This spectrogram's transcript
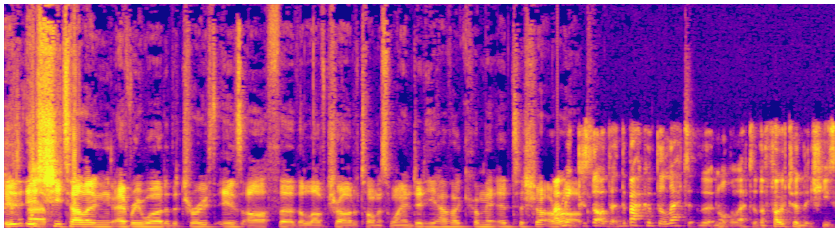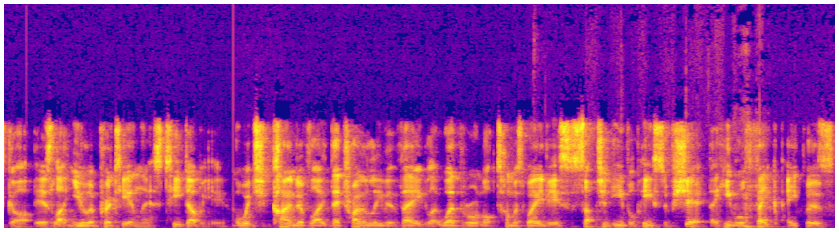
Is, is um, she telling every word of the truth? Is Arthur the love child of Thomas Wayne? Did he have her committed to shut her I mean, because the, the, back of the letter, the, not the letter, the photo that she's got is like "You look pretty in this, TW," which kind of like they're trying to leave it vague, like whether or not Thomas Wayne is such an evil piece of shit that he will fake papers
